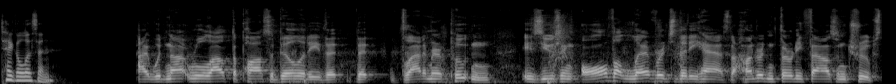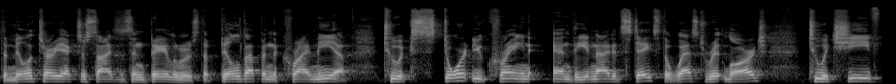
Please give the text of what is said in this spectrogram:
Take a listen. I would not rule out the possibility that, that Vladimir Putin is using all the leverage that he has the 130,000 troops, the military exercises in Belarus, the buildup in the Crimea to extort Ukraine and the United States, the West writ large, to achieve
